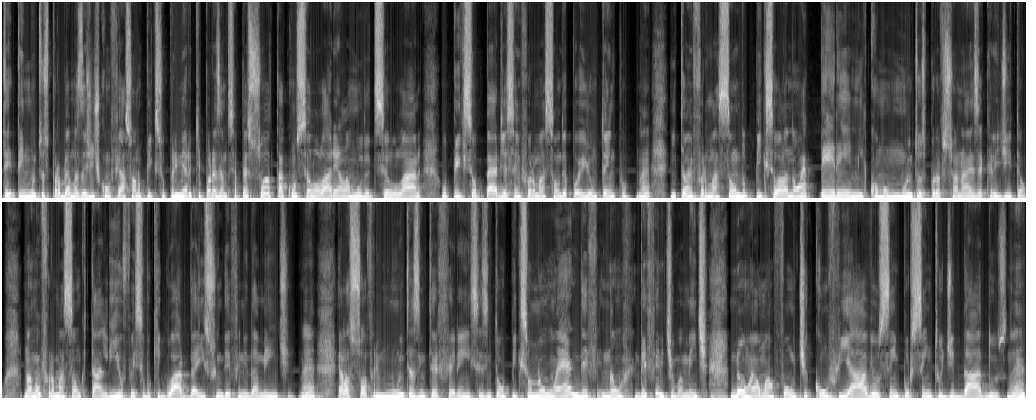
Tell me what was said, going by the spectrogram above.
tem, tem, muitos problemas da gente confiar só no pixel. Primeiro que, por exemplo, se a pessoa está com celular e ela muda de celular, o pixel perde essa informação depois de um tempo, né? Então a informação do pixel ela não é perene, como muitos profissionais acreditam. Não é uma informação que está ali, o Facebook guarda isso indefinidamente, né? Ela sofre muitas interferências. Então o pixel não é, não, definitivamente, não é uma fonte confiável 100% de dados, né?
